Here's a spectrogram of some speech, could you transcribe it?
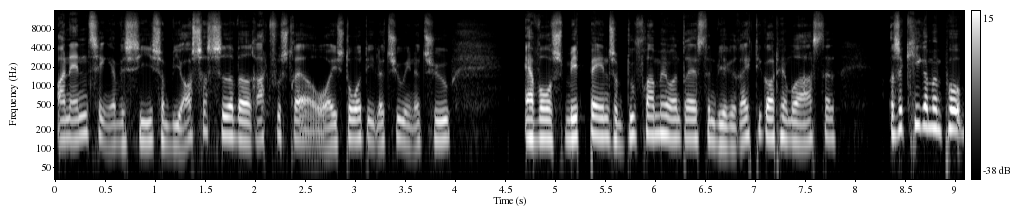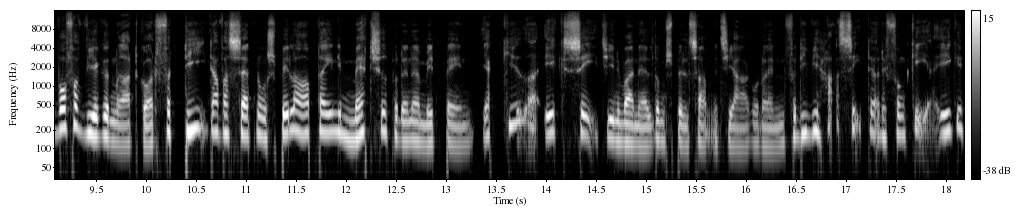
Og en anden ting, jeg vil sige, som vi også har siddet og været ret frustreret over i store dele af 2021, er vores midtbane, som du fremhæver, Andreas, den virkede rigtig godt her mod Arsenal. Og så kigger man på, hvorfor virkede den ret godt? Fordi der var sat nogle spillere op, der egentlig matchede på den her midtbane. Jeg gider ikke se Gini Wijnaldum spille sammen med Thiago derinde, fordi vi har set det, og det fungerer ikke.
